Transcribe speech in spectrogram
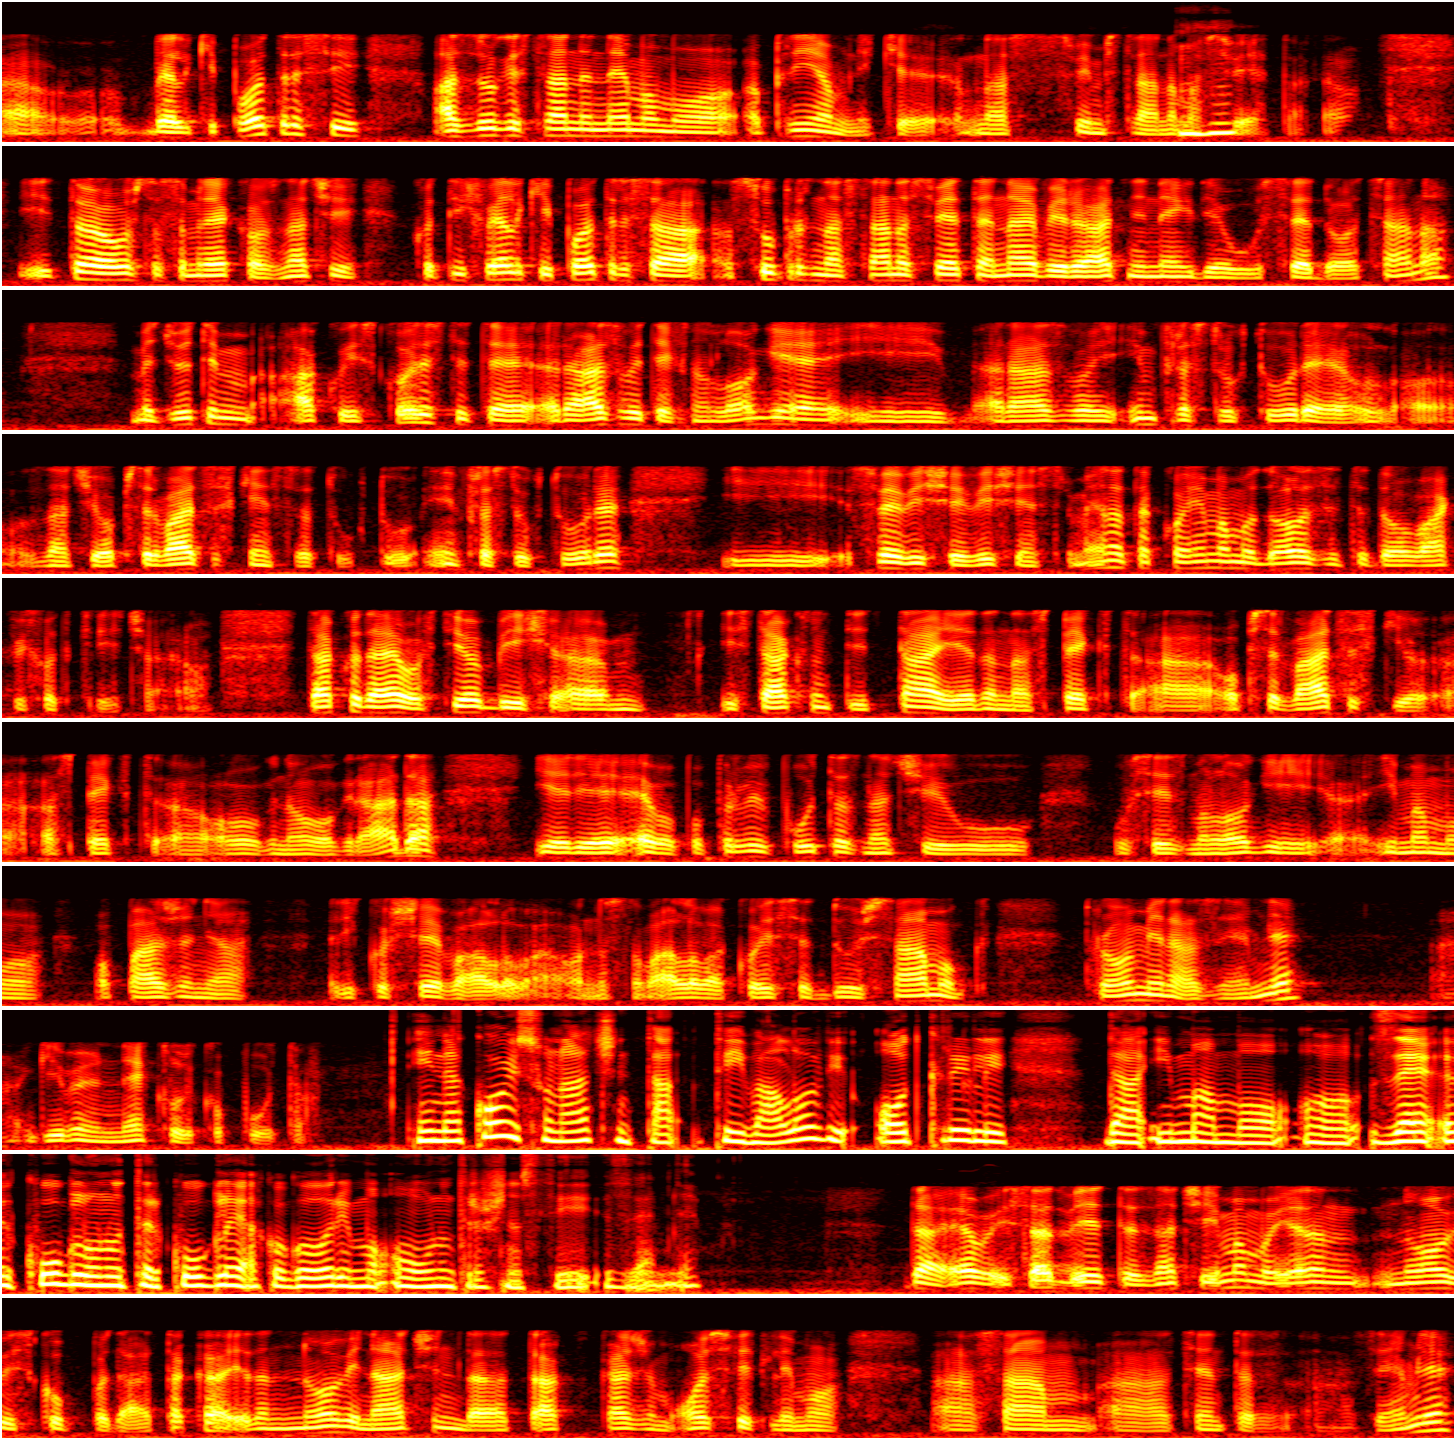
veliki potresi, a s druge strane nemamo prijamnike na svim stranama mm svijeta. I to je ovo što sam rekao, znači kod tih velikih potresa suprotna strana svijeta je najvjerojatnije negdje u sredu oceana, međutim ako iskoristite razvoj tehnologije i razvoj infrastrukture, znači observacijske infrastrukture i sve više i više instrumenta koje imamo dolazite do ovakvih otkrića. Tako da evo htio bih istaknuti taj jedan aspekt, a, observacijski aspekt ovog novog rada jer je evo po prvi puta znači u, u seizmologiji imamo opažanja rikoše valova, odnosno valova koji se duž samog promjera zemlje gibaju nekoliko puta i na koji su način ta, ti valovi otkrili da imamo o, kuglu unutar kugle ako govorimo o unutrašnjosti zemlje? Da, evo i sad vidite, znači imamo jedan novi skup podataka, jedan novi način da tako kažem osvjetlimo sam centar zemlje.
